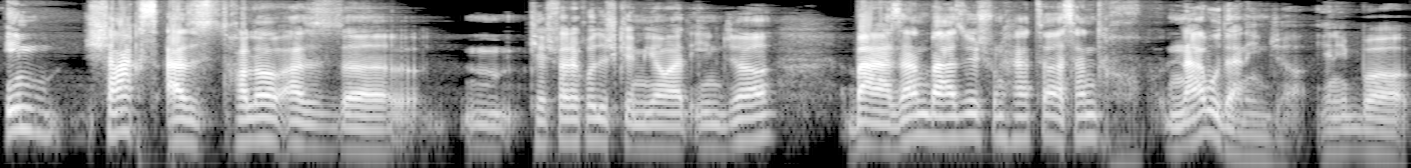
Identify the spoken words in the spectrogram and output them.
این شخص از حالا از کشور خودش که میآمد اینجا بعضا بعضیشون حتی اصلا نبودن اینجا. یعنی با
